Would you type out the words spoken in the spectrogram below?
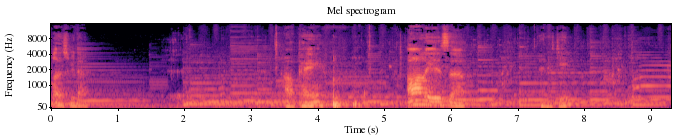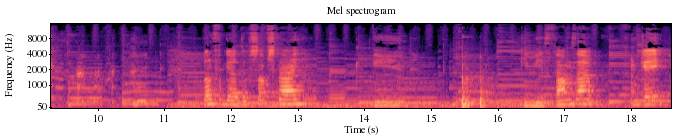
plus with that. Okay. All is uh, energy. Don't forget to subscribe and give me a thumbs up okay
